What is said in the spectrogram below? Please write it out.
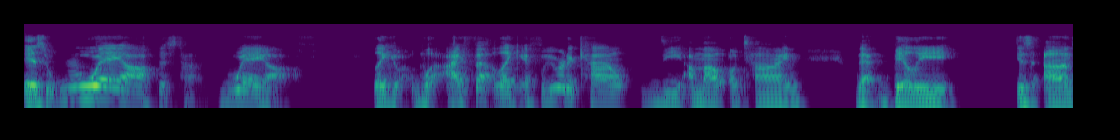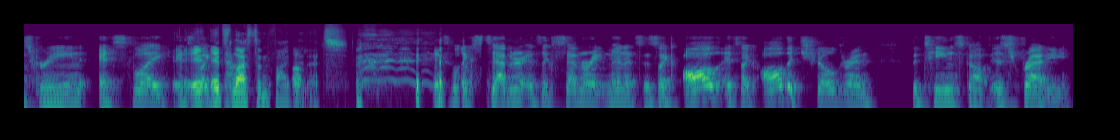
is way off this time way off like i felt like if we were to count the amount of time that billy is on screen it's like it's It- like it's less than five Oh. minutes. it's like seven or it's like seven or eight minutes. It's like all it's like all the children, the teen stuff is Freddy,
